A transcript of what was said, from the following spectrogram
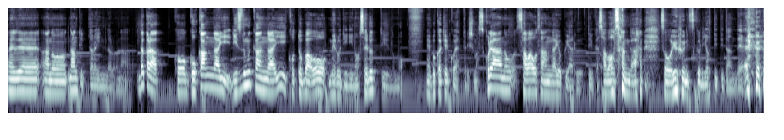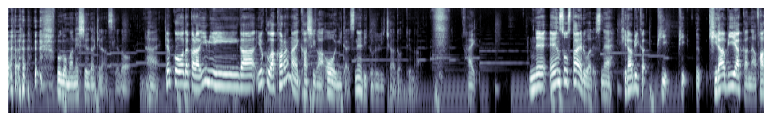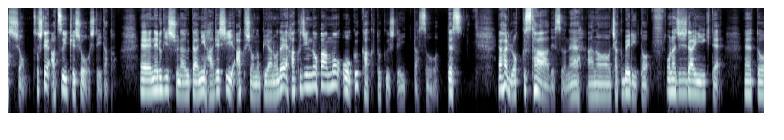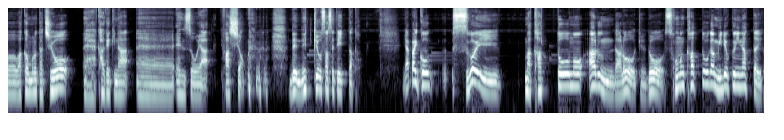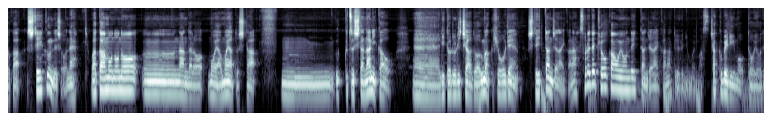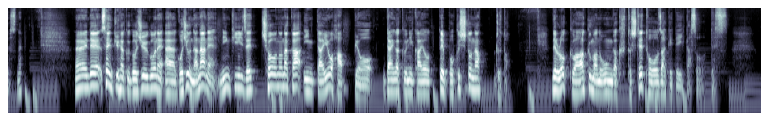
であのなんて言ったらいいんだろうな。だからこう語感がいいリズム感がいい言葉をメロディーに乗せるっていうのも、え僕は結構やったりします。これはあの沢尾さんがよくやるっていうか沢尾さんが そういう風に作るよって言ってたんで 僕も真似してるだけなんですけど、はい、結構だから意味がよくわからない歌詞が多いみたいですね。リトル・リチャードっていうのは。はい。で、演奏スタイルはですね、きらびか、ピ、ピ、きらびやかなファッション、そして熱い化粧をしていたと。えーエネルギッシュな歌に激しいアクションのピアノで白人のファンも多く獲得していったそうです。やはりロックスターですよね。あの、チャック・ベリーと同じ時代に生きて、えっ、と、若者たちを、えー過激な、えー演奏やファッション で熱狂させていったと。やっぱりこう、すごい、まあ葛藤もあるんだろうけど、その葛藤が魅力になったりとかしていくんでしょうね。若者の、うーん、なんだろう、もやもやとした、うーん、鬱屈した何かを、えーリトル・リチャードはうまく表現していったんじゃないかな。それで共感を呼んでいったんじゃないかなというふうに思います。チャック・ベリーも同様ですね。えーで、1955年、あ57年、人気絶頂の中、引退を発表。大学に通って牧師となっると。で、ロックは悪魔の音楽として遠ざけていたそうです。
